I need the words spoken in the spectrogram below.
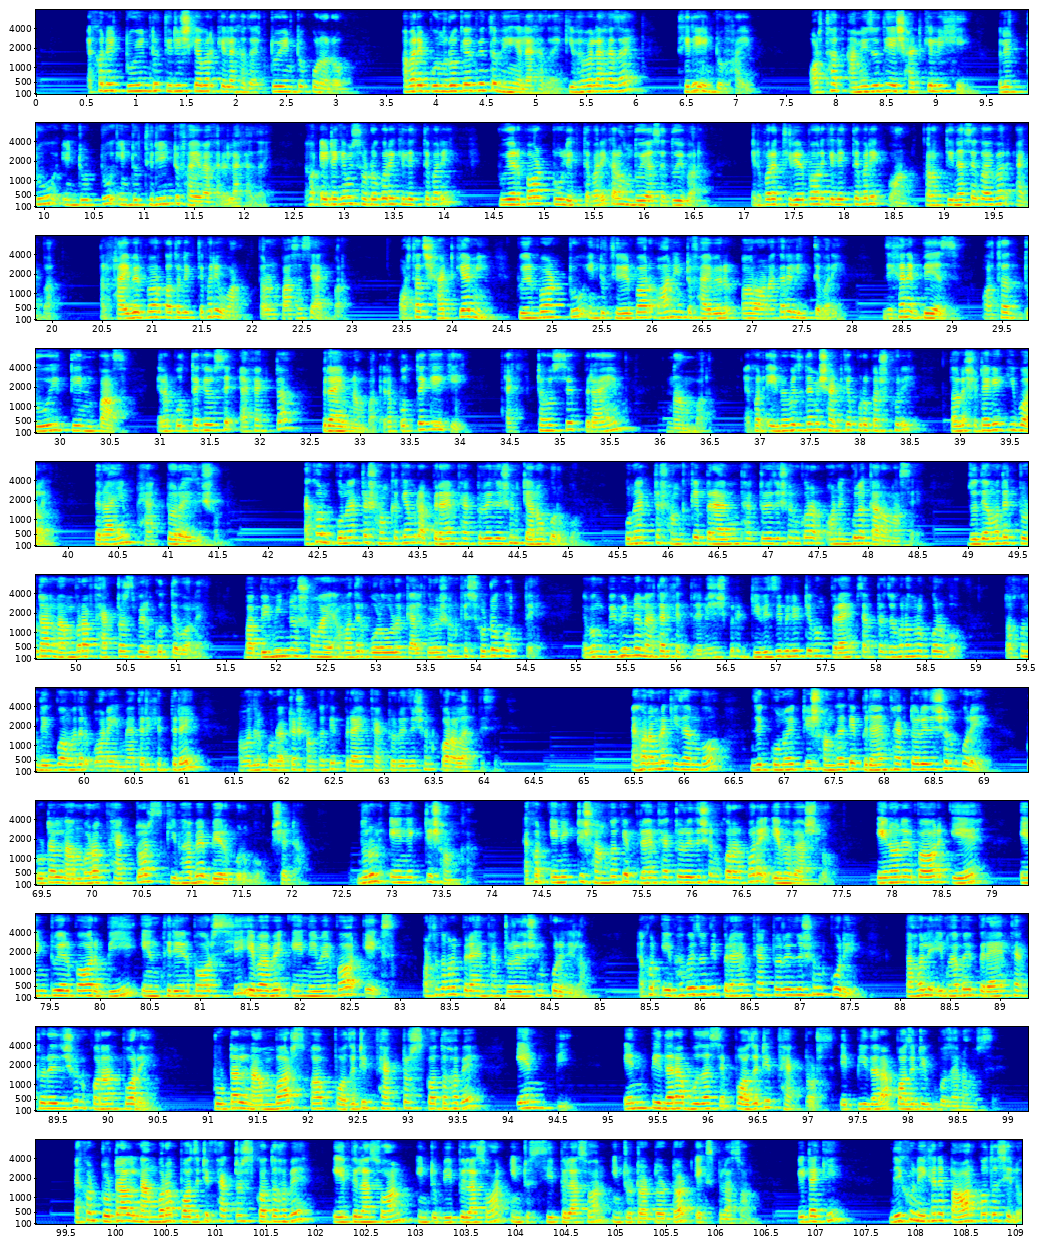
এখন এই টু ইন্টু তিরিশকে আবার কি লেখা যায়? টু ইন্টু পনেরো। আবার এই পনেরোকেও কিন্তু ভেঙে লেখা যায়। কীভাবে লেখা যায়? থ্রি ইন্টু ফাইভ অর্থাৎ আমি যদি এই ষাটকে লিখি, তাহলে two into two into three into five আকারে লেখা যায়। এখন এটাকে আমি ছোট করে কি লিখতে পারি? টু এর পাওয়ার টু লিখতে পারি, কারণ দুই আছে দুইবার। এরপরে থ্রি এর পাওয়ার কি লিখতে পারি? ওয়ান কারণ তিন আছে কয়বার? একবার। আর ফাইভ এর পাওয়ার কত লিখতে পারি? ওয়ান কারণ পাঁচ আছে একবার। অর্থাৎ ষাটকে আমি টু এর পাওয়ার টু ইন্টু থ্রি এর পাওয়ার ওয়ান ইন্টু ফাইভ এর পাওয়ার ওয়ান আকারে লিখতে পারি। যেখানে বেস অর্থাৎ দুই, তিন, পাঁচ, এরা প্রত্যেকে হচ্ছে এক একটা প্রাইম নাম্বার এরা প্রত্যেকেই কি? এক একটা হচ্ছে প্রাইম নাম্বার এখন এইভাবে যদি আমি ষাটকে প্রকাশ করি, তাহলে সেটাকে কি বলে? প্রাইম ফ্যাক্টরাইজেশন এখন কোনো একটা সংখ্যাকে আমরা প্রাইম ফ্যাক্টরাইজেশন কেন করব? কোনো একটা সংখ্যাকে প্রাইম ফ্যাক্টরাইজেশন করার অনেকগুলো কারণ আছে। যদি আমাদের টোটাল নাম্বার অফ ফ্যাক্টরস বের করতে বলে বা বিভিন্ন সময় আমাদের বড় বড় ক্যালকুলেশনকে ছোট করতে এবং বিভিন্ন ম্যাথের ক্ষেত্রে, বিশেষ করে ডিভিজিবিলিটি এবং প্রাইম চ্যাপ্টার যখন আমরা করব, তখন দেখব আমাদের অনেক ম্যাথের ক্ষেত্রেই আমাদের কোনো একটা সংখ্যাকে প্রাইম ফ্যাক্টরাইজেশন করা লাগতেছে। এখন আমরা কি জানব? যে কোনো একটি সংখ্যাকে প্রাইম ফ্যাক্টরাইজেশন করে টোটাল নাম্বার অফ ফ্যাক্টরস কীভাবে বের করব সেটা। ধরুন এন একটি সংখ্যা। এখন এন একটি সংখ্যাকে প্রাইম ফ্যাক্টরাইজেশন করার পরে এভাবে আসলো। এন এর পাওয়ার এ এন টু এর পাওয়ার বি এন থ্রি এর পাওয়ার সি এভাবে এন এম এর পাওয়ার এক্স অর্থাৎ আমরা প্রাইম ফ্যাক্টরাইজেশন করে নিলাম। এখন এভাবে যদি প্রাইম ফ্যাক্টরাইজেশন করি, তাহলে এভাবে প্রাইম ফ্যাক্টরাইজেশন করার পরে total numbers of positive factors কত হবে? এনপি এনপি দ্বারা বোঝাচ্ছে পজিটিভ ফ্যাক্টরস এই পি দ্বারা পজিটিভ বোঝানো হচ্ছে। এখন total number of positive factors কত হবে? A plus one into B plus one into C plus one into dot dot dot X plus one এটা কি? দেখুন, এখানে পাওয়ার কত ছিল?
